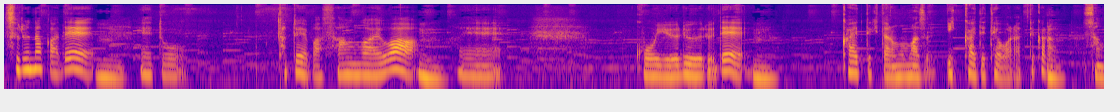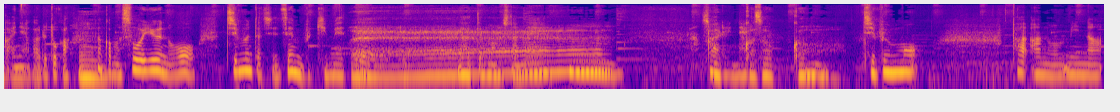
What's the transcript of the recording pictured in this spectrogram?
する中で、うん。えー、と例えば3階は、うん。えーこういうルールで、うん。帰ってきたらもうまず1階で手を洗ってからうん。3階に上がるとか、うん。なんかまあそういうのを自分たちで全部決めてやってましたね。うん、やっぱりね。そっかそっか。うん自分もパあのみんな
